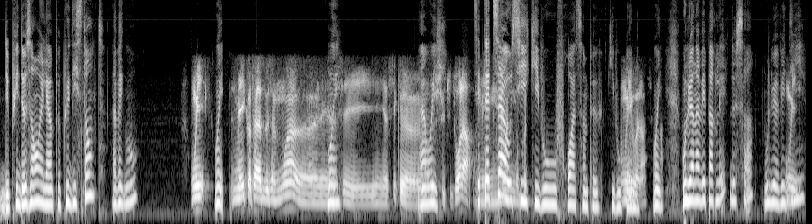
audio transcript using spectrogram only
depuis deux ans, elle est un peu plus distante avec vous? Oui. Oui. Mais quand elle a besoin de moi, euh, oui. c'est, sait que ah, oui. je suis toujours là. C'est peut-être ça aussi qui vous froisse un peu, qui vous peine. Oui, voilà. Oui. Vous lui en avez parlé de ça? Vous lui avez dit?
